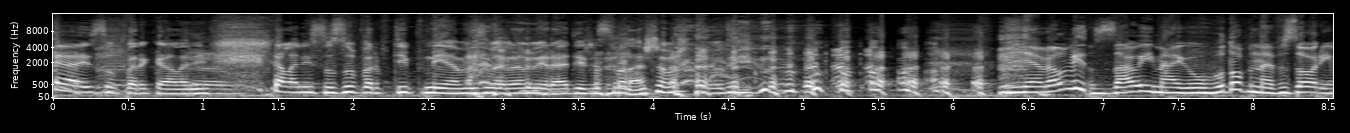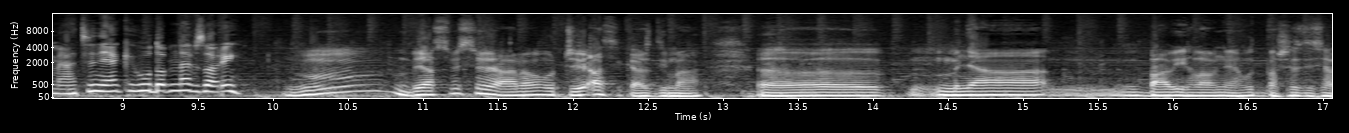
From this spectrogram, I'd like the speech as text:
Aj super, chalani. Chalani sú super vtipní a my sme veľmi radi, že sú v našom štúdiu. Mňa veľmi zaujímajú hudobné vzory. Máte nejaké hudobné vzory? Mm, ja si myslím, že áno, určite, asi každý má. Uh, mňa baví hlavne hudba 60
